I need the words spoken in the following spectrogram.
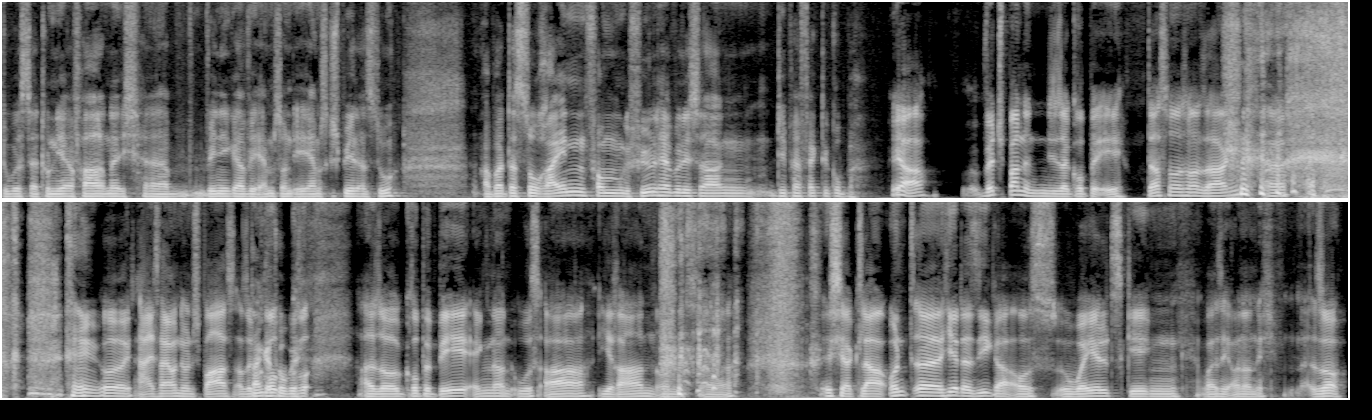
du bist der Turniererfahrene, ich äh, habe weniger WMs und EMs gespielt als du. Aber das so rein vom Gefühl her würde ich sagen, die perfekte Gruppe. Ja, wird spannend in dieser Gruppe E. Das muss man sagen. Nein, es war ja auch nur ein Spaß. Also, Danke, Gru Tobi. Gru also Gruppe B, England, USA, Iran und äh, ist ja klar. Und äh, hier der Sieger aus Wales gegen, weiß ich auch noch nicht. So.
